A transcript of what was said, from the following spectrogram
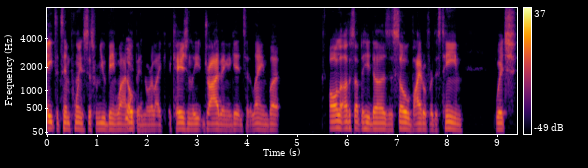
eight to ten points just from you being wide Yeah. open or like occasionally driving and getting to the lane, but all the other stuff that he does is so vital for this team, which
